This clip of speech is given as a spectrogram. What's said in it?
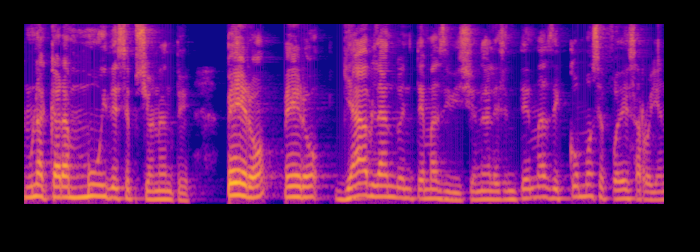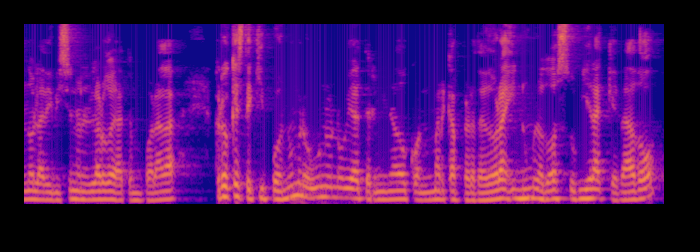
una cara muy decepcionante. Pero, pero, ya hablando en temas divisionales, en temas de cómo se fue desarrollando la división a lo largo de la temporada, Creo que este equipo, número uno, no hubiera terminado con marca perdedora y número dos, hubiera quedado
